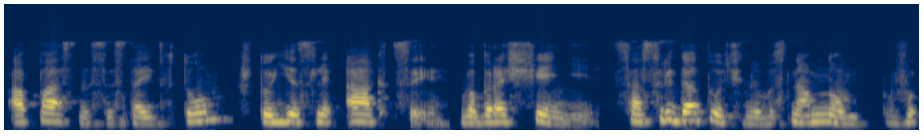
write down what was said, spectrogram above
опасность состоит в том, что если акции в обращении сосредоточены в основном в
